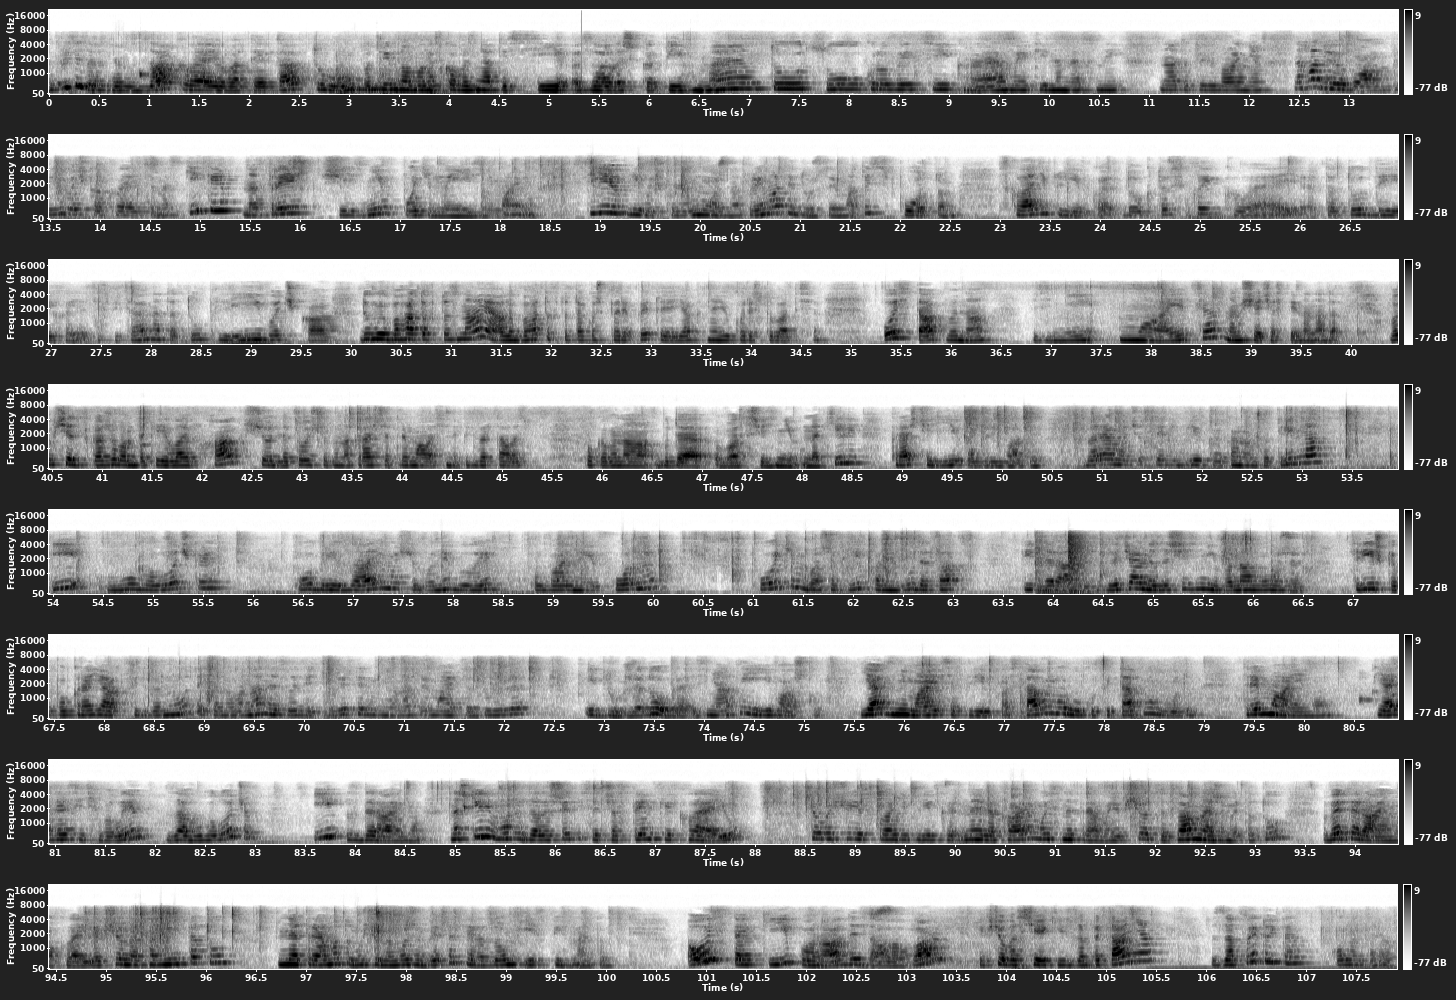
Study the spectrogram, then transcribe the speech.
Друзі, зараз будемо заклеювати тату. Потрібно обов'язково зняти всі залишки пігменту, цукровиці, крему, який нанесений на татуювання. Нагадую вам, плівочка клеїться на скільки? На 3-6 днів, потім ми її знімаємо. З цією плівочкою можна приймати душ, займатися спортом. В складі плівки докторський клей, тату дихає. Це спеціальна тату плівочка. Думаю, багато хто знає, але багато хто також перепитує, як нею користуватися. Ось так вона знімається. Нам ще частина треба. Взагалі, скажу вам такий лайфхак, що для того, щоб вона краще трималася і не підверталась, поки вона буде у вас 6 днів на тілі, краще її обрізати. Беремо частину плівки, яка нам потрібна, і вуголочки обрізаємо, щоб вони були овальної форми. Потім ваша плівка не буде так піддиратися. Звичайно, за 6 днів вона може трішки по краях підвернутися, але вона не злетить. Повірте мені, вона тримається дуже і дуже добре. Зняти її важко. Як знімається плівка? Ставимо руку під теплу воду, тримаємо 5-10 хвилин за вуголочок і здираємо. На шкірі можуть залишитися частинки клею. Того, що є в складі плівки, не лякаємось, не треба. Якщо це за межами тату, витираємо клей. Якщо на самій тату, не треба, тому що ми можемо витерти разом із пігментом. Ось такі поради дала вам. Якщо у вас ще якісь запитання, запитуйте в коментарях.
